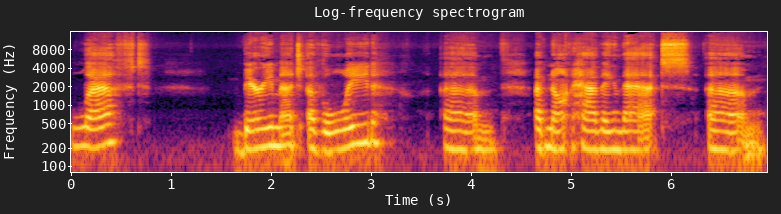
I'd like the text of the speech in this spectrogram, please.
left very much a void um, of not having that um,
